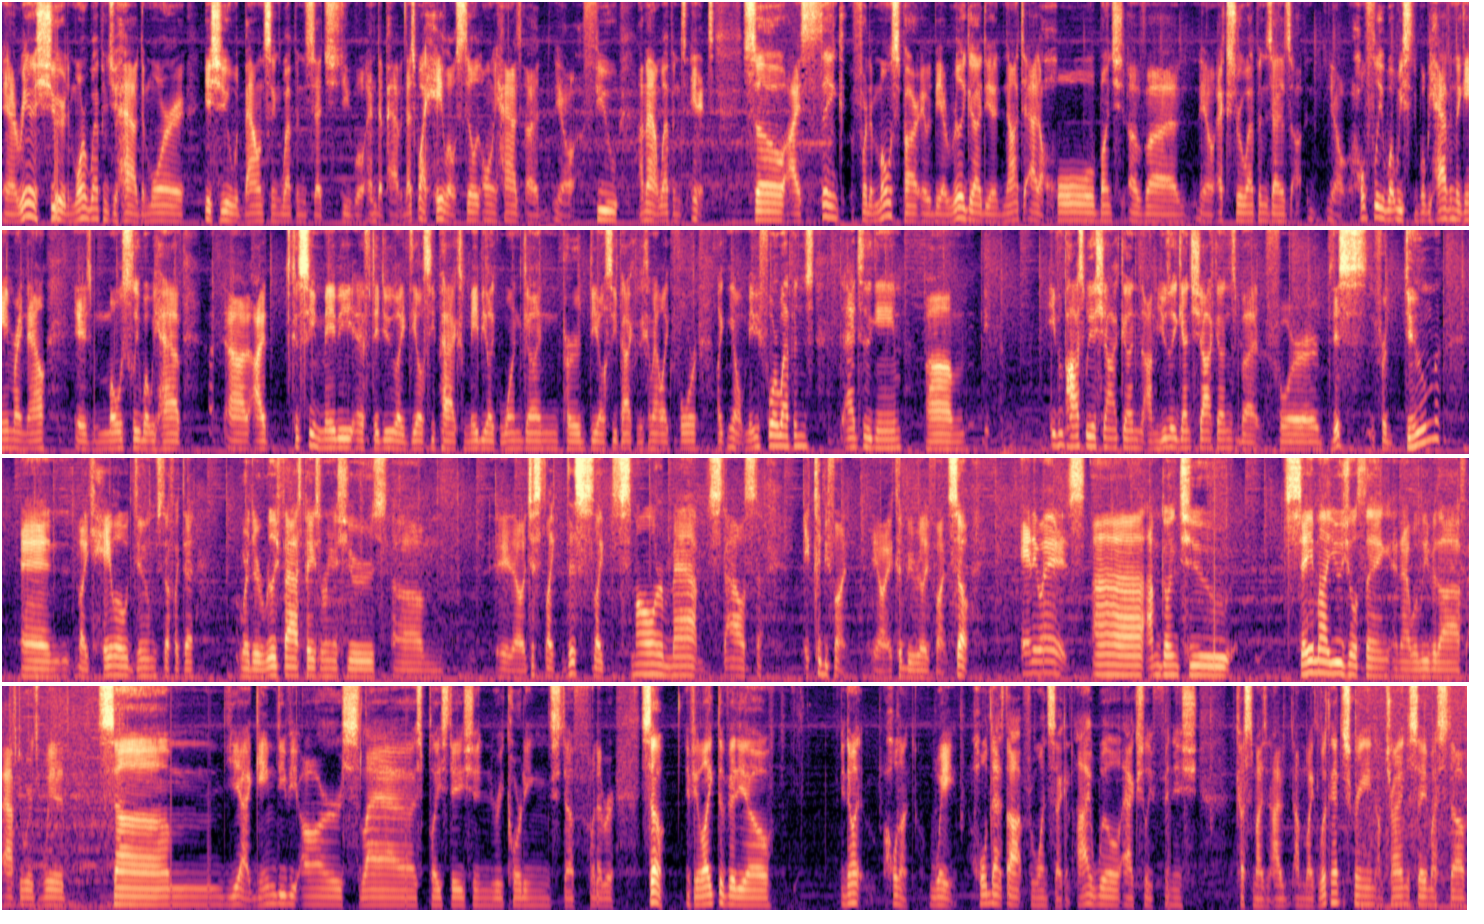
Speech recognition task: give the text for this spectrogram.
An arena shooter, the more weapons you have, the more issue with balancing weapons that you will end up having. That's why Halo still only has a you know a few amount of weapons in it. So I think for the most part, it would be a really good idea not to add a whole bunch of uh, you know extra weapons. That is, uh, you know, hopefully what we what we have in the game right now is mostly what we have. Uh, I could see maybe if they do like DLC packs, maybe like one gun per DLC pack. If they come out like four, like you know, maybe four weapons to add to the game. Um, even possibly a shotgun. I'm usually against shotguns, but for this, for Doom and like Halo, Doom, stuff like that, where they're really fast-paced arena shooters, um, you know, just like this, like smaller map style stuff, it could be fun. You know, it could be really fun. So, anyways, uh, I'm going to say my usual thing, and I will leave it off afterwards with some yeah game DVR slash PlayStation recording stuff whatever so if you like the video you know what hold on wait hold that thought for one second I will actually finish customizing I, I'm like looking at the screen I'm trying to say my stuff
